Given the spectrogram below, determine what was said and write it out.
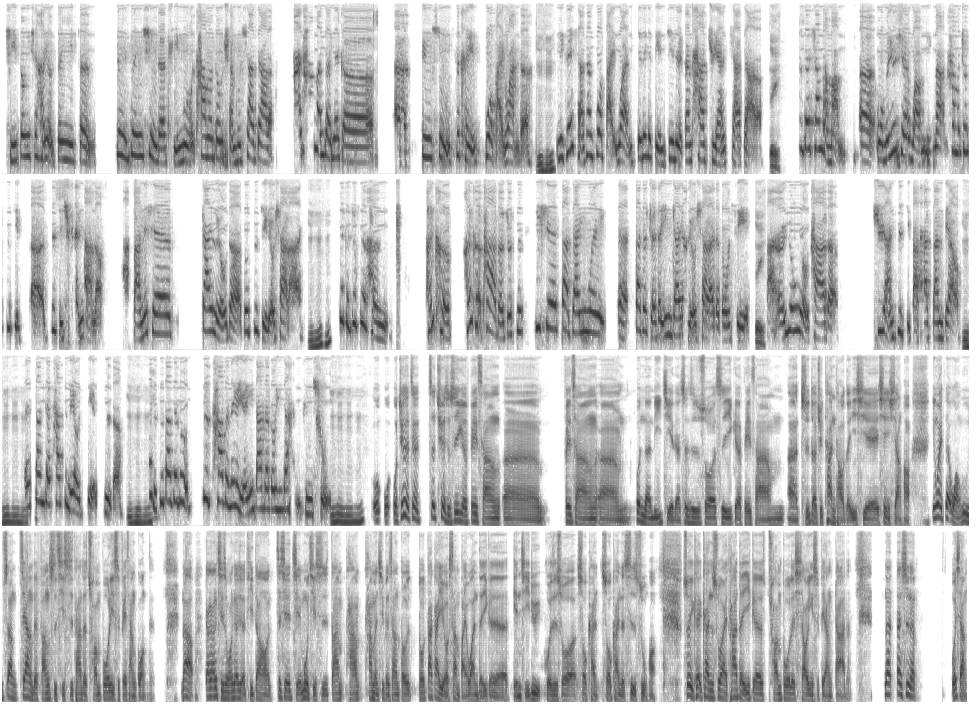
其中一些很有争议性、对争议性的题目，他们都全部下架了，而他们的那个呃订数是可以过百万的。嗯哼，你可以想象过百万的那个点击率，但他居然下架了。对，是在香港嘛？呃，我们一些网民呢，他们就自己呃自己全拿了，把那些该留的都自己留下来。嗯哼哼，这个就是很。很可很可怕的就是一些大家因为呃大家觉得应该要留下来的东西，对，反而拥有它的，居然自己把它删掉，嗯哼哼哼，哎，删掉它是没有解释的，嗯哼哼，或者是大家都是他的那个原因，大家都应该很清楚，嗯哼哼哼，我我我觉得这这确实是一个非常呃。非常嗯、不能理解的，甚至是说是一个非常呃值得去探讨的一些现象哈，因为在网络上这样的方式，其实它的传播力是非常广的。那刚刚其实黄小姐提到，这些节目其实当他他们基本上都都大概有上百万的一个点击率，或者是说收看收看的次数哈，所以可以看得出来，它的一个传播的效应是非常大的。那但是呢，我想。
